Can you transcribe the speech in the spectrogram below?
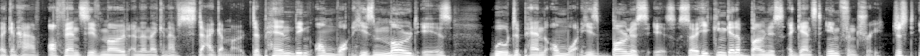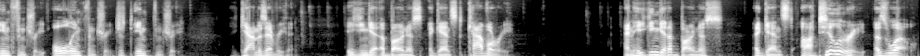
they can have offensive mode, and then they can have stagger mode. Depending on what his mode is, will depend on what his bonus is. So he can get a bonus against infantry, just infantry, all infantry, just infantry. He counters everything. He can get a bonus against cavalry. And he can get a bonus against artillery as well.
